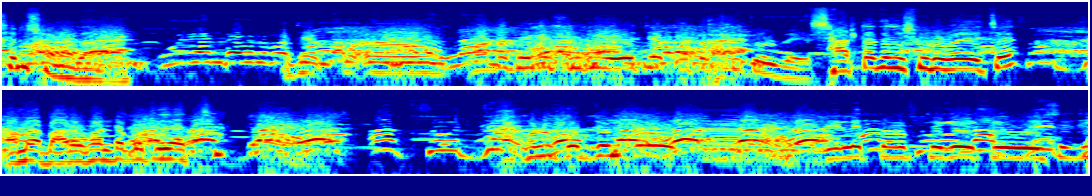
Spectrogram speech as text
সেটা সমাধান হোক। কটা থেকে শুরু হয়েছে কতক্ষণ চলবে সাতটা থেকে শুরু হয়েছে। আমরা বারো ঘণ্টা করতে যাচ্ছি। এখনও পর্যন্ত রেলের তরফ থেকে কেউ এসেছে?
